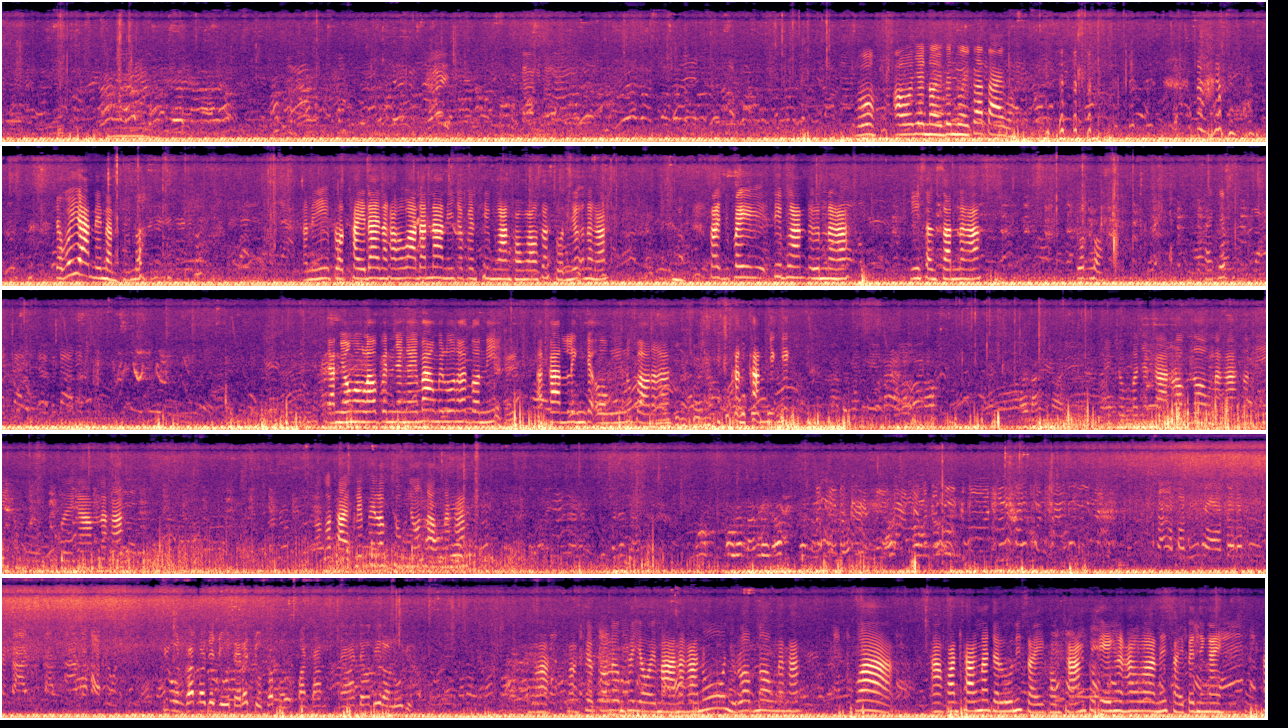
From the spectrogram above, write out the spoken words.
โอ้เอายายหน่อยเป็นหน่วยกล้าตายว่ะจะไม่ยานในนั้นเห็นปะ อันนี้ปลอดภัยได้นะคะ เพราะว่าด้านหน้านี้จะเป็นทีมงานของเราซะส่วนเยอะนะคะถ้าไปทีมงานอื่นนะคะมีสันๆนะคะรถบอกถ่ายคลิปจันยองของเราเป็นยังไงบ้างไม่รู้นะคะตอนนี้ อาการลิงจะออกอีกหรือเปล่านะคะคันๆยิกๆยากาศรอบนอกนะคะ ตอนนี้สวยงามนะคะ ถ่ายคลิปให้รับชมย้อนหลังนะคะพี่อุ่นครับเราจะอยู่แต่ละจุดครับผมควานช้างนะฮะเจ้าหน้าที่เรารู้อยู่ครับว่าบางเชือกก็เริ่มทยอยมานะคะนู่นอยู่รอบนอกนะคะว่าอ่าควานช้างน่าจะรู้นิสัยของช้างตัวเองนะคะว่านิสัยเป็นยังไง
